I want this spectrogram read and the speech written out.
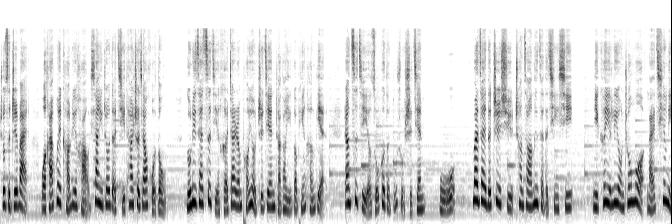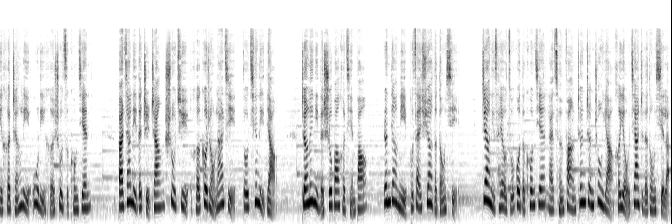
除此之外，我还会考虑好下一周的其他社交活动，努力在自己和家人朋友之间找到一个平衡点，让自己有足够的独处时间。五、外在的秩序创造内在的清晰。你可以利用周末来清理和整理物理和数字空间，把家里的纸张、数据和各种垃圾都清理掉，整理你的书包和钱包。扔掉你不再需要的东西，这样你才有足够的空间来存放真正重要和有价值的东西了。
